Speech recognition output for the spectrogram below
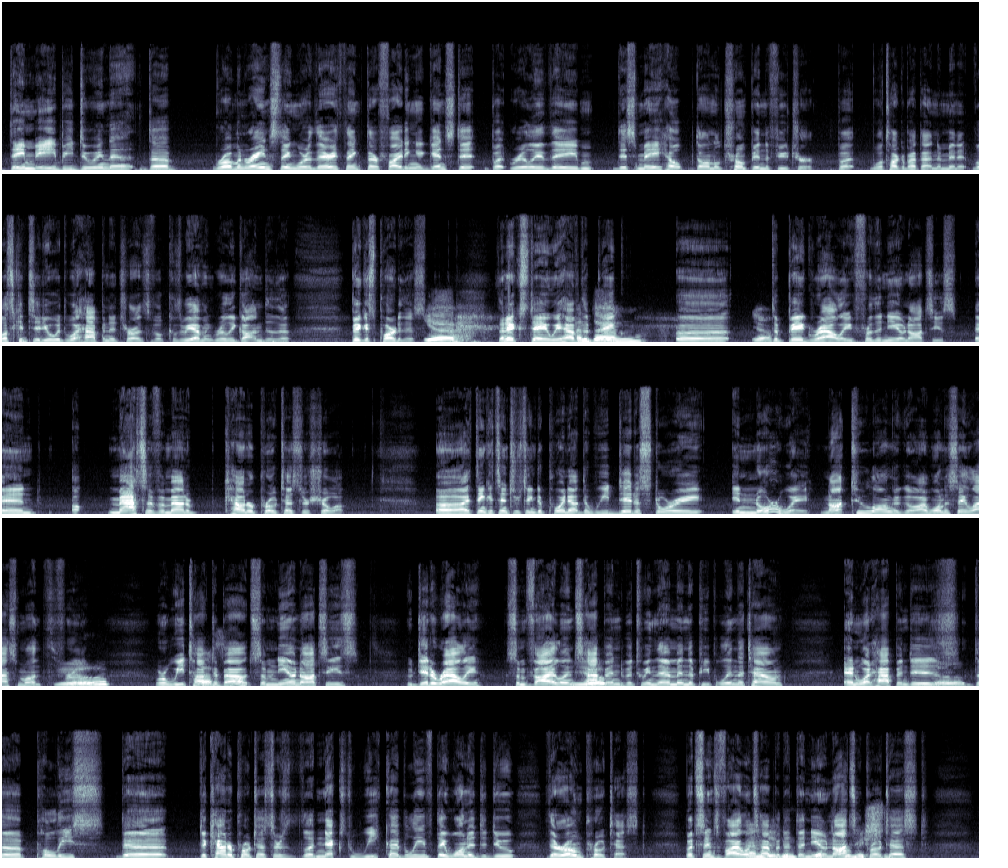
They may be doing the the Roman Reigns thing where they think they're fighting against it, but really they this may help Donald Trump in the future. But we'll talk about that in a minute. Let's continue with what happened in Charlottesville because we haven't really gotten to the biggest part of this. Yeah, The next day we have and the then big uh, yeah, the big rally for the neo Nazis, and a massive amount of counter protesters show up. Uh, I think it's interesting to point out that we did a story in Norway not too long ago. I want to say last month, Fro, Yup. Where we talked about some neo Nazis who did a rally. Some violence Yep. happened between them and the people in the town, and what happened is Yep. the police, the the counter protesters, the next week, I believe, they wanted to do their own protest. But since violence And happened at the neo-Nazi protest,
